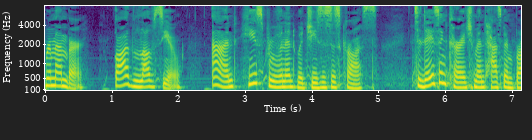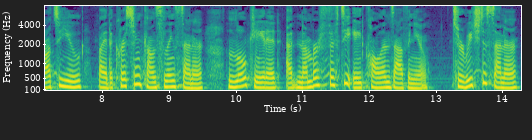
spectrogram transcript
Remember, God loves you, and He's proven it with Jesus' cross. Today's encouragement has been brought to you by the Christian Counseling Center located at number 58 Collins Avenue. To reach the center,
